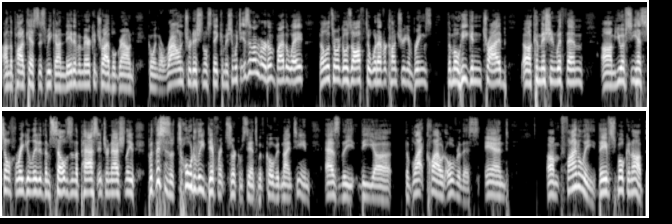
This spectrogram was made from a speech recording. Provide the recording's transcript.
on the podcast this week on Native American tribal ground, going around traditional state commission, which isn't unheard of, by the way. Bellator goes off to whatever country and brings the Mohegan tribe uh, commission with them. Um, UFC has self-regulated themselves in the past internationally, but this is a totally different circumstance with COVID-19 as the, the, uh, the black cloud over this. And, um, finally, they've spoken up.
